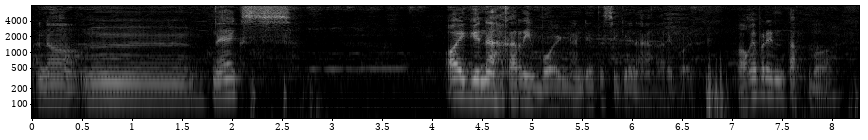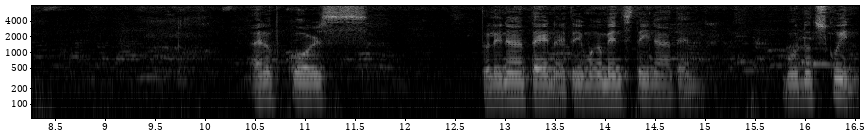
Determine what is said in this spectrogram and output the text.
Ano, mm, next. Oy, Ginaka Reborn. Nandito si Ginaka Reborn. Okay pa rin takbo. And of course, tuloy natin. Ito yung mga mainstay natin. Budots Queen.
